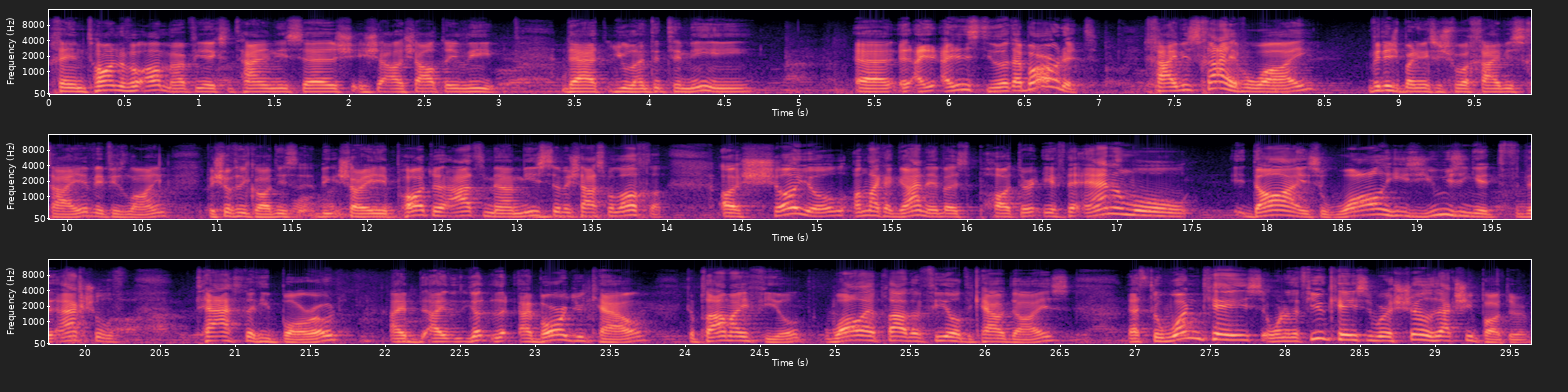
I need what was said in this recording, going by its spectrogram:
Chaim Tanav Amar, if he makes a time and he says "Shal- shaltei li," that you lent it to me, uh, I, I didn't steal it, I borrowed it. Chayiv is chayiv. Why? V'nish b'nei yishua chayiv is chayiv if he's lying. B'shuf the god sharei potter atzme amisa v'shas malacha. A shoyol, unlike a ganib, is potter if the animal dies while he's using it for the actual task that he borrowed. I, I, I borrowed your cow to plow my field. While I plow the field, the cow dies. That's the one case, or one of the few cases where a shoyol is actually potter.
